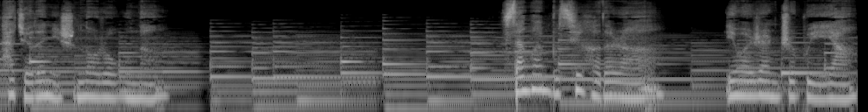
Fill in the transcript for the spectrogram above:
他觉得你是懦弱无能。三观不契合的人，因为认知不一样，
